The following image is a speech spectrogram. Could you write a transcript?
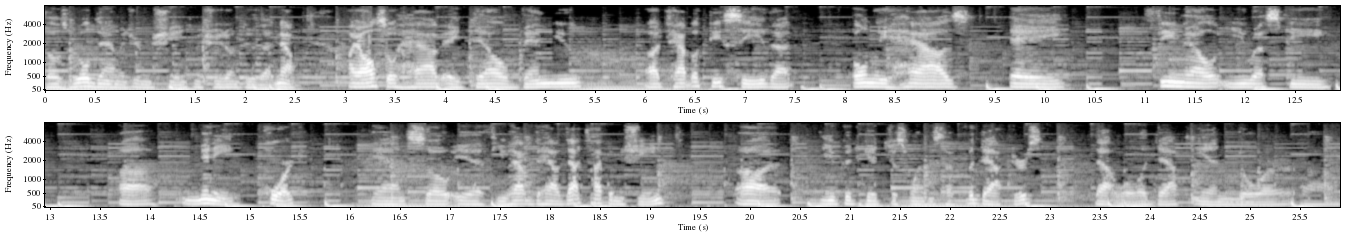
Those will damage your machine. Make sure you don't do that. Now, I also have a Dell Venue uh, tablet PC that only has a female USB uh, mini port. And so if you happen to have that type of machine uh, you could get just one of these type of adapters that will adapt in your uh,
